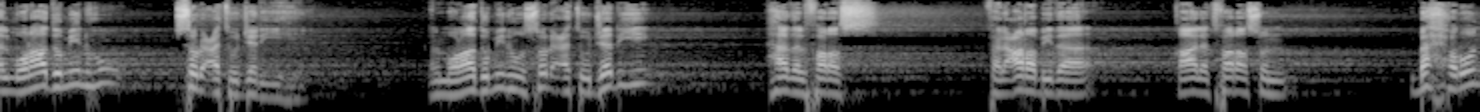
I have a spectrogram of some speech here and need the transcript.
المراد منه سرعة جريه. المراد منه سرعة جري هذا الفرس. فالعرب إذا قالت فرس بحر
